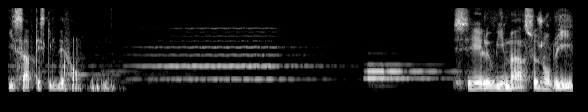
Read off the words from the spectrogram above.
Ils savent qu'est-ce qu'ils défendent. C'est le 8 mars aujourd'hui,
